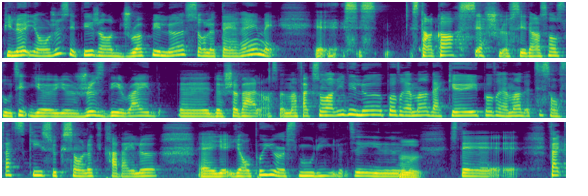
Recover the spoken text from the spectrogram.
Puis là, ils ont juste été genre droppés là sur le terrain, mais euh, c'est encore sèche là. C'est dans le sens où tu sais, il y a, il y a juste des rides euh, de cheval en ce moment. Fait qu'ils sont arrivés là, pas vraiment d'accueil, pas vraiment de, tu sais, ils sont fatigués ceux qui sont là, qui travaillent là. Euh, ils, ont pas eu un smoothie là, tu sais. Mm. C'était. Fait que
